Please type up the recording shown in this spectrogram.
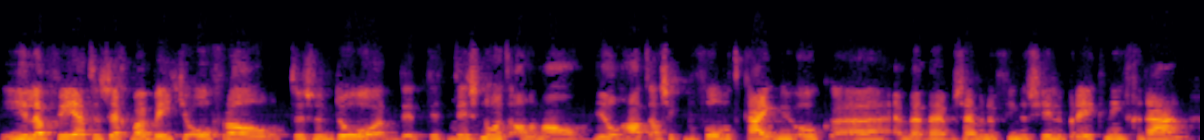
je laveert er zeg maar een beetje overal tussendoor. Het, is mhm. nooit allemaal heel hard. Als ik bijvoorbeeld kijk nu ook, uh, we, we, hebben, ze hebben een financiële berekening gedaan.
